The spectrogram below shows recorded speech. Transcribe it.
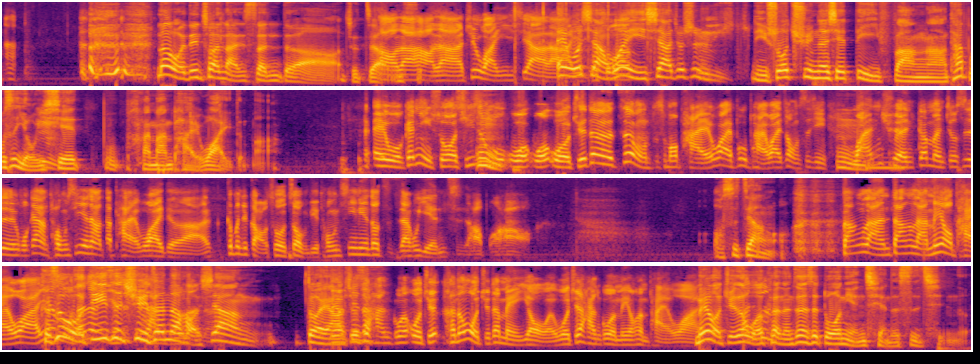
那我一定穿男生的啊，就这样。好啦。好啦，去玩一下啦。哎、我想问一，下，就是、嗯你说去那些地方啊，它不是有一些不、还蛮排外的吗？哎、我跟你说，其实我、嗯我我我觉得这种什么排外不排外这种事情，嗯完全根本就是我跟你讲，同性恋哪有在排外的啊？根本就搞错重点，同性恋都只在乎颜值，好不好？哦，是这样哦。当然当然没有排外，可是我第一次去，真的好。像，对啊，就是韩国人，我觉得可能我觉得没有哎、我觉得韩国人没有很排外，没有，我觉得我可能真的是多年前的事情了。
